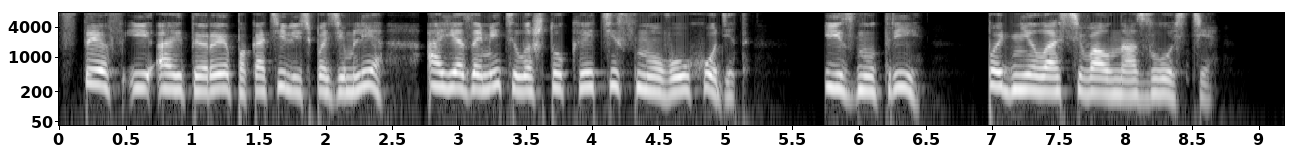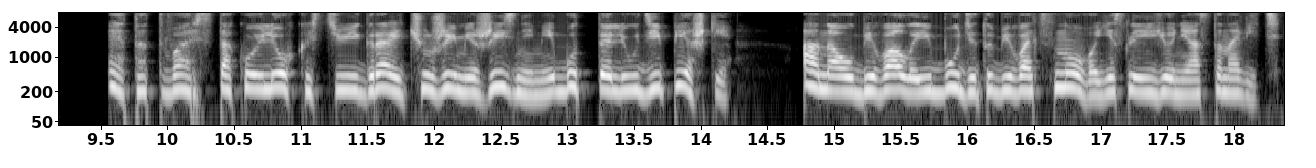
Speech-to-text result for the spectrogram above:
Стеф и Айтере покатились по земле, а я заметила, что Кэти снова уходит. Изнутри поднялась волна злости. Эта тварь с такой легкостью играет чужими жизнями, будто люди пешки. Она убивала и будет убивать снова, если ее не остановить.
